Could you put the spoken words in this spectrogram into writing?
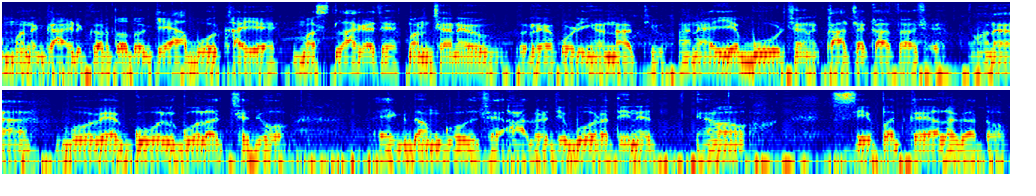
મને ગાઈડ કરતો હતો કે આ બોર ખાઈએ, મસ્ત લાગે છે. પણ છે ને રેકોર્ડિંગ જ ના થયું. અને એ બોર છે ને, કાચા કાચા છે. અને બહુ હવે ગોલ ગોલ જ છે, જુઓ. એકદમ ગોલ છે. આગળ જે બોર હતી ને, એનો શેપ જ કંઈ અલગ હતો.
